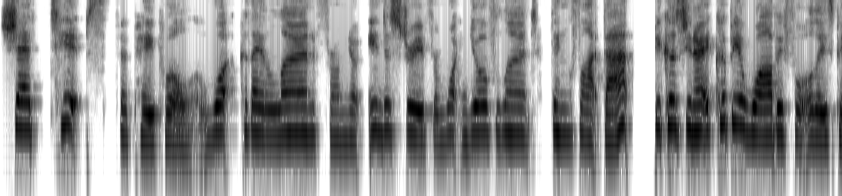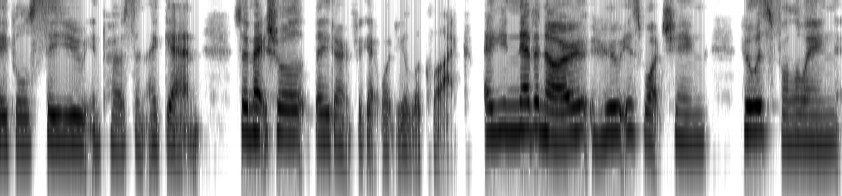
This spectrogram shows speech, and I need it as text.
share tips for people. What could they learn from your industry, from what you've learned, things like that. Because, you know, it could be a while before all these people see you in person again. So make sure they don't forget what you look like. And you never know who is watching, who is following.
